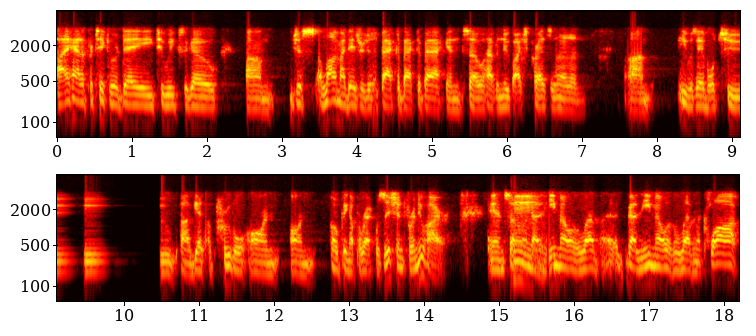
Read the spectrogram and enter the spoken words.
I had a particular day two weeks ago. Um, just a lot of my days are just back to back to back, and so I have a new vice president, and um, he was able to uh, get approval on on opening up a requisition for a new hire. And so I got an hmm. email at 11, got an email at 11 o'clock.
